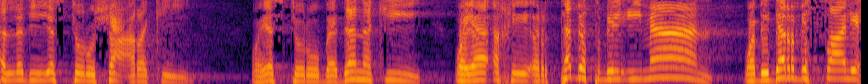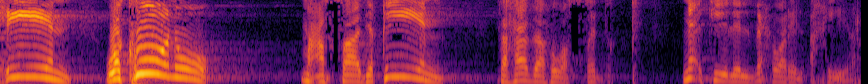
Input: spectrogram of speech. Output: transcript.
الذي يستر شعرك ويستر بدنك. ويا أخي ارتبط بالإيمان وبدرب الصالحين. وكونوا مع الصادقين. فهذا هو الصدق. نأتي للمحور الأخير.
